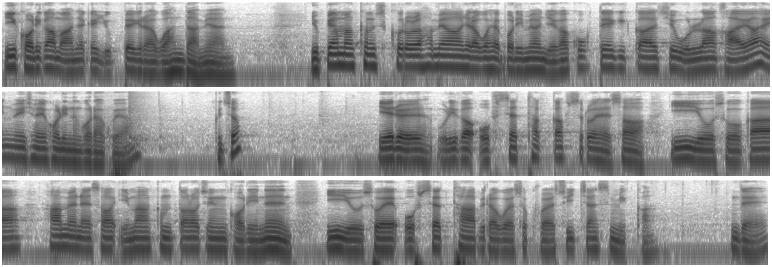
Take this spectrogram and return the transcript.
이 거리가 만약에 600이라고 한다면 600만큼 스크롤 하면이라고 해버리면 얘가 꼭대기까지 올라가야 애니메이션이 걸리는 거라고요. 그죠? 얘를 우리가 offset 값으로 해서 이 요소가 화면에서 이만큼 떨어진 거리는 이 요소의 offset 탑이라고 해서 구할 수 있지 않습니까? 근데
